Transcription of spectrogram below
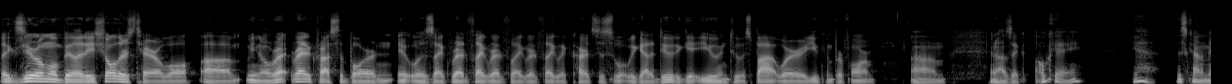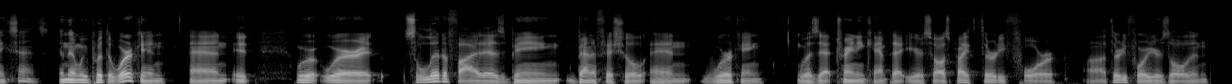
Like zero mobility, shoulders terrible. Um, you know, right, right across the board, and it was like red flag, red flag, red flag. Like carts, this is what we got to do to get you into a spot where you can perform. Um, and I was like, okay, yeah, this kind of makes sense. And then we put the work in, and it where it solidified as being beneficial and working was at training camp that year. So I was probably 34, uh, 34 years old, and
